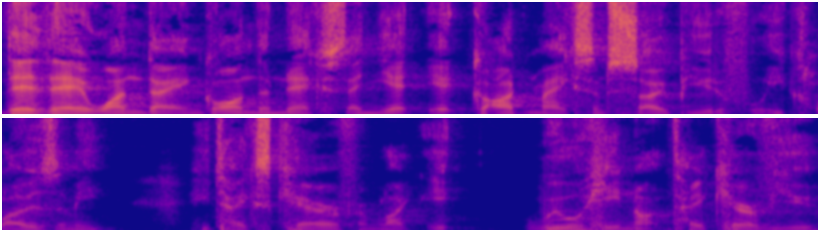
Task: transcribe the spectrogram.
they're there one day and gone the next, and yet, yet God makes them so beautiful. He clothes them, He, he takes care of them. Like, it, will He not take care of you?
